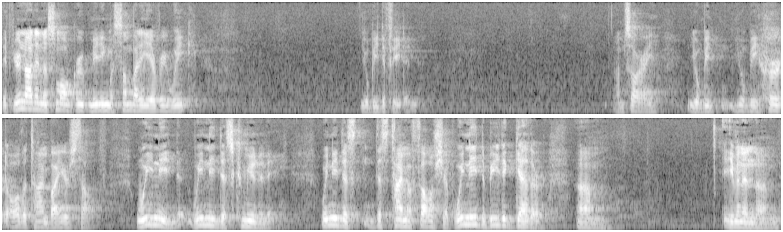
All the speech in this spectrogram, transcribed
If you're not in a small group meeting with somebody every week, you'll be defeated. I'm sorry, you'll be, you'll be hurt all the time by yourself. We need, we need this community. We need this, this time of fellowship. We need to be together. Um, even in um,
